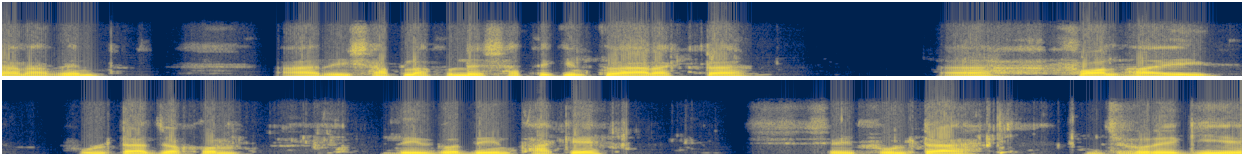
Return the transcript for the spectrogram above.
জানাবেন। আর এই শাপলা ফুলের সাথে কিন্তু আর একটা ফল হয়। এই ফুলটা যখন দীর্ঘদিন থাকে, সেই ফুলটা ঝরে গিয়ে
